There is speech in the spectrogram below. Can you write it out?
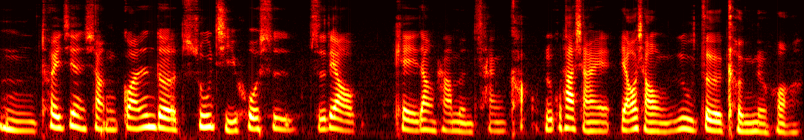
嗯推荐相关的书籍或是资料可以让他们参考？如果他想也要想入这个坑的话，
